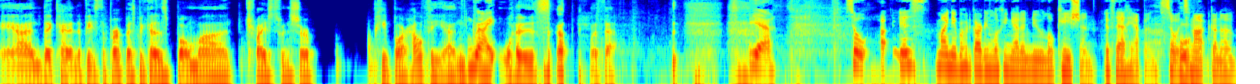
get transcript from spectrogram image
and that kind of defeats the purpose because Beaumont tries to ensure people are healthy and Right. what is with that Yeah. So, uh, is my neighborhood garden looking at a new location if that happens? So it's Oh. not going to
